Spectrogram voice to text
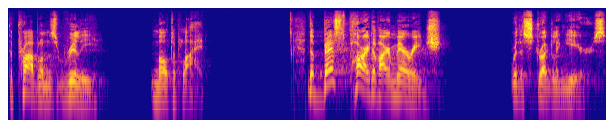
the problems really multiplied. The best part of our marriage were the struggling years.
